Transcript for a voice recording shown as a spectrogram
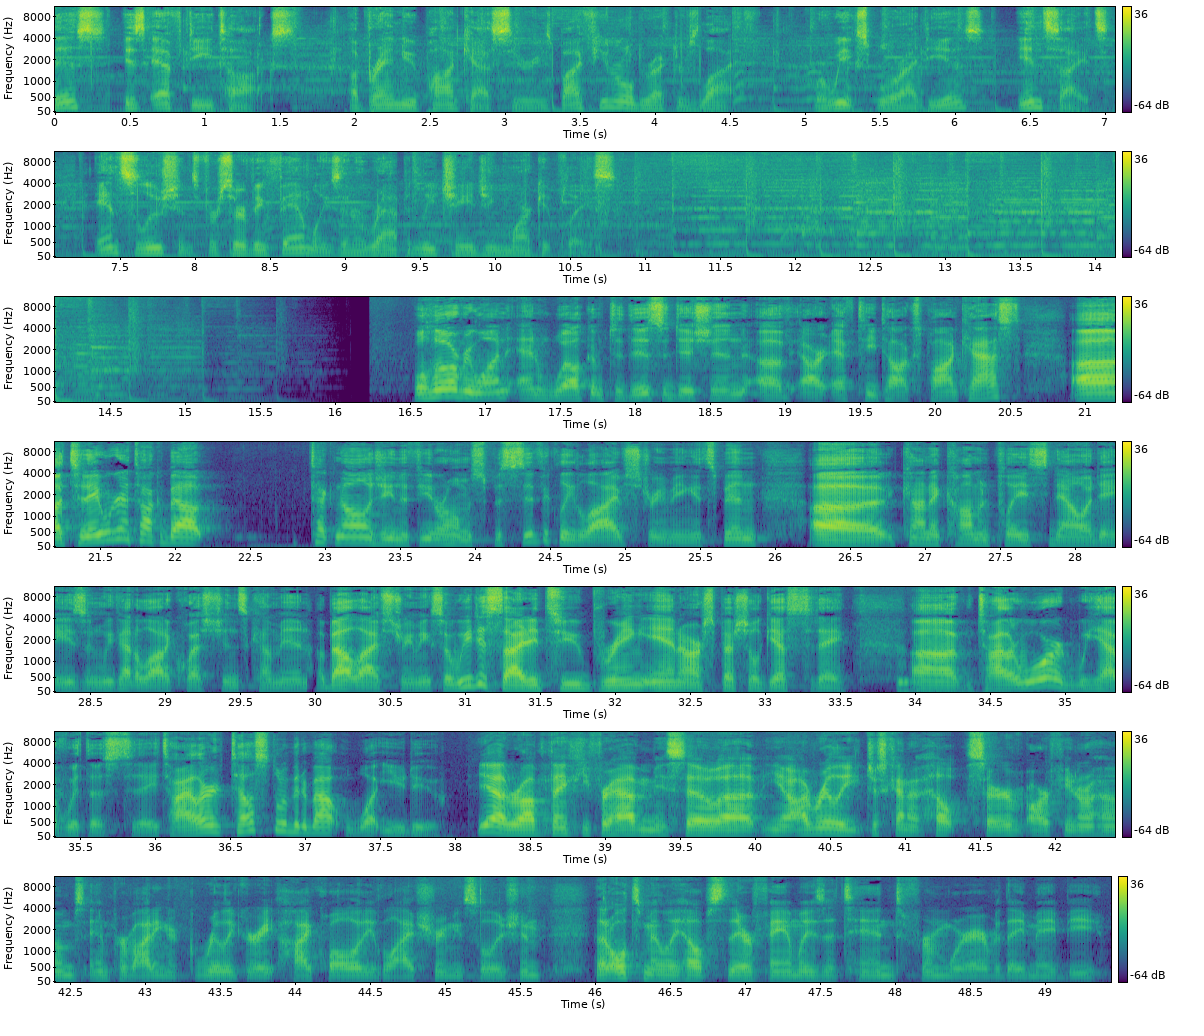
This is FD Talks, a brand new podcast series by Funeral Directors Life, where we explore ideas, insights, and solutions for serving families in a rapidly changing marketplace. Well, hello, everyone, and welcome to this edition of our FD Talks podcast. Uh, today, we're going to talk about technology in the funeral home, specifically live streaming. It's been uh, kind of commonplace nowadays, and we've had a lot of questions come in about live streaming. So we decided to bring in our special guest today, uh, Tyler Ward. We have with us today. Tyler, tell us a little bit about what you do. Yeah, Rob, thank you for having me. So, uh, you know, I really just kind of help serve our funeral homes in providing a really great, high quality live streaming solution that ultimately helps their families attend from wherever they may be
